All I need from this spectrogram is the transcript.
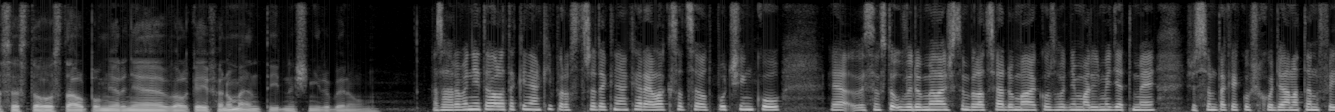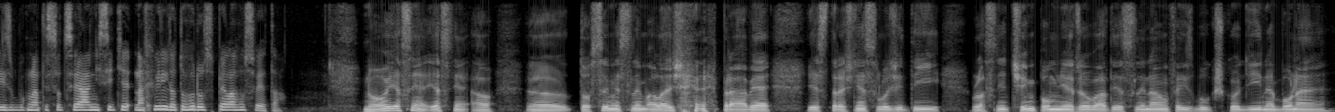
se z toho stal poměrně velký fenomén té dnešní doby. No. A zároveň je to ale taky nějaký prostředek, nějaké relaxace, odpočinku. Já jsem si to uvědomila, že jsem byla třeba doma jako s hodně malými dětmi, že jsem tak jako chodila na ten Facebook, na ty sociální sítě, na chvíli do toho dospělého světa. No jasně, jasně. A e, to si myslím ale, že právě je strašně složitý vlastně čím poměřovat, jestli nám Facebook škodí nebo ne.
